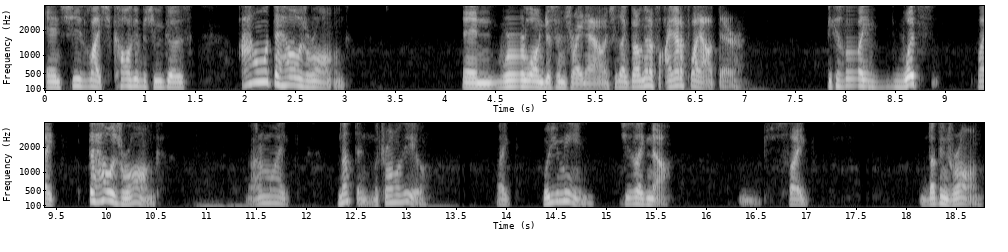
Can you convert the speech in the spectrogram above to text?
And she's like, she called me, but she goes, I don't know what the hell is wrong. And we're long distance right now. And she's like, but I'm to, I got to fly out there because like, what's like, the hell is wrong? And I'm like, nothing. What's wrong with you? Like, what do you mean? She's like, no. She's like, nothing's wrong.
